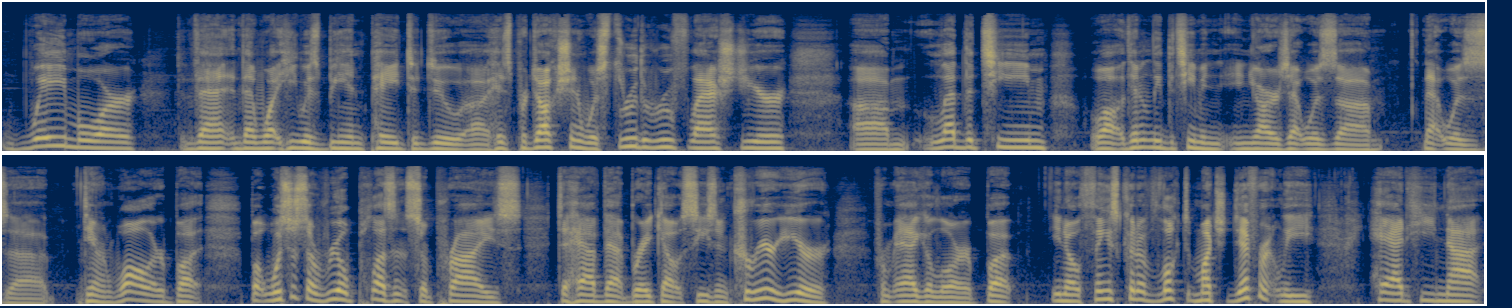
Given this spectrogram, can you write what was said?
way more than than what he was being paid to do. Uh, his production was through the roof last year. Um, led the team. Well, didn't lead the team in, in yards. That was uh, that was uh, Darren Waller, but but was just a real pleasant surprise to have that breakout season, career year from Agholor. But you know things could have looked much differently had he not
